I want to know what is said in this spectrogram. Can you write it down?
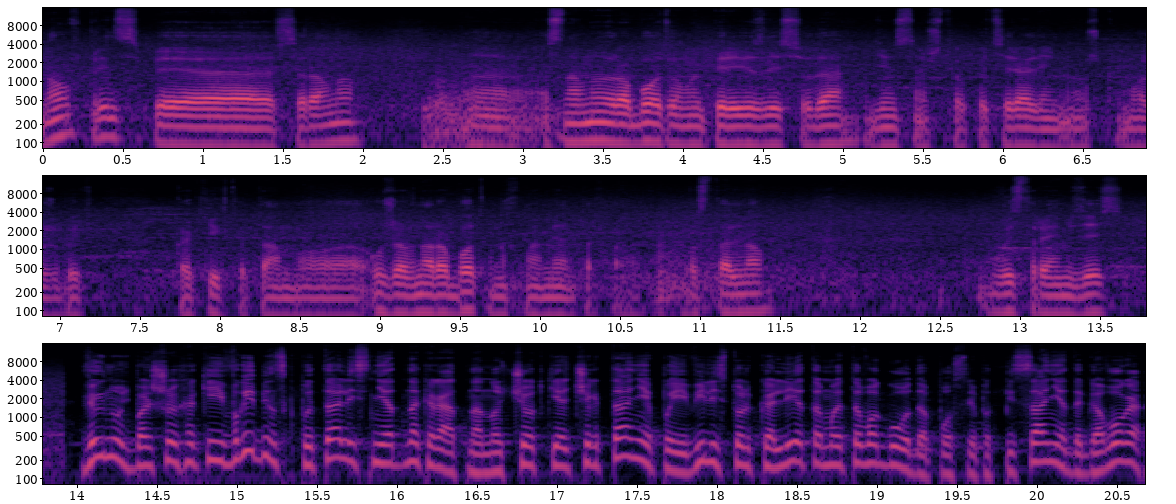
Но, в принципе, все равно э, основную работу мы перевезли сюда. Единственное, что потеряли немножко, может быть, каких-то там э, уже в наработанных моментах, а в остальном выстроим здесь. Вернуть большой хоккей в Рыбинск пытались неоднократно, но четкие очертания появились только летом этого года после подписания договора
